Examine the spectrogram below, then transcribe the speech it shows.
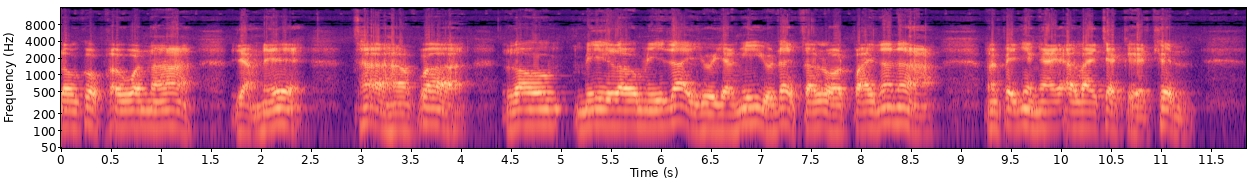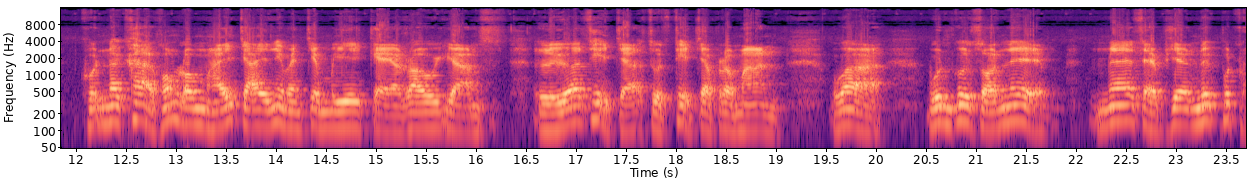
เราก็ภาวนา อย่างนี้ ถ้าหากว่า เรามีเรามีได้อยู่อย่างนี้อยู่ได้ตลอดไปนั่นน่ะมันเป็นยังไงอะไรจะเกิดขึ้น คุณค่าของลมหายใจนี่มันจะมีแก่เราอย่างเหลือที่จะสุดที่จะประมาณ ว่าบุญกุศลนี่แม้แต่เพียงนึกพุทโธ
